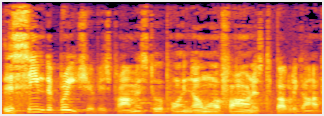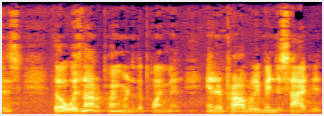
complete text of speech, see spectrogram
This seemed a breach of his promise to appoint no more foreigners to public office, though it was not a permanent appointment and had probably been decided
